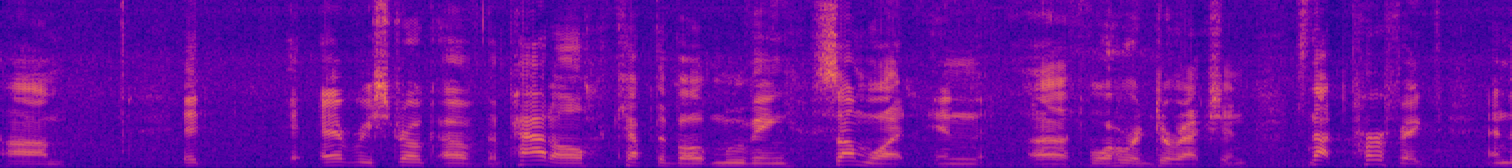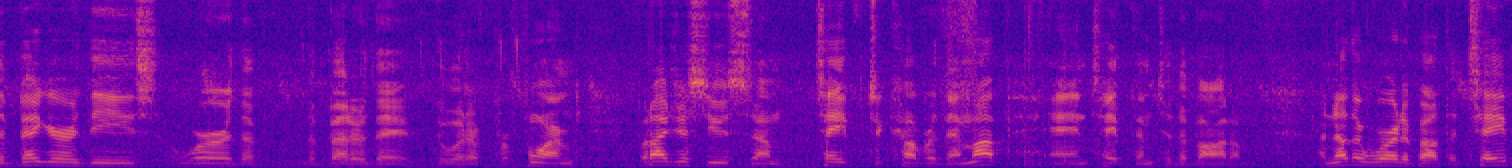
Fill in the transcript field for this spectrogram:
um, it every stroke of the paddle kept the boat moving somewhat in a forward direction. It's not perfect, and the bigger these were, the, the better they, they would have performed, but I just used some tape to cover them up and tape them to the bottom. Another word about the tape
